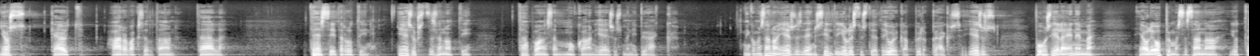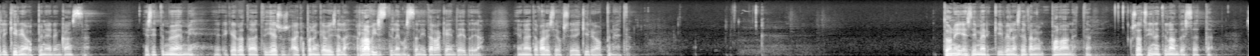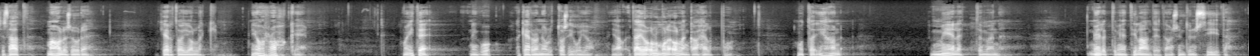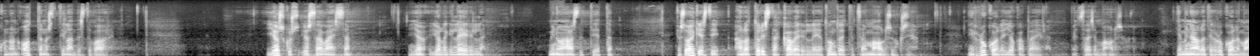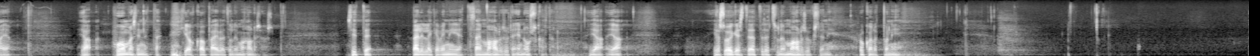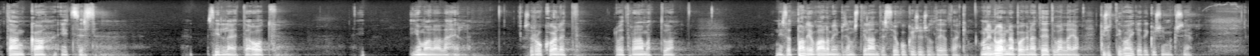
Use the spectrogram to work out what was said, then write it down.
Jos käyt harvakseltaan täällä, tee siitä rutiini. Jeesuksesta sanottiin, tapansa mukaan Jeesus meni pyhäkköön. Niin kuin mä sanoin, Jeesus ei tehnyt silti julistustyötä juurikaan pyhäkössä. Jeesus puhui siellä enemmän ja oli oppimassa sanaa, jutteli kirjaoppineiden kanssa. Ja sitten myöhemmin kerrotaan, että Jeesus aika paljon kävi siellä ravistelemassa niitä rakenteita ja, ja näitä variseuksia ja kirjaoppineita. Toni esimerkki vielä sen verran palaan, että kun sä oot siinä tilanteessa, että sä saat mahdollisuuden kertoa jollekin, niin on rohkea. Mä itse, niin kuin kerroin, ollut tosi ujo. Ja tämä ei ole ollut mulle ollenkaan helppoa. Mutta ihan mielettömän, mielettömiä tilanteita on syntynyt siitä, kun on ottanut sitä tilanteesta vaari. Joskus jossain vaiheessa jo, jollakin leirillä minua haastettiin, että jos oikeasti haluat todistaa kaverille ja tuntuu, että et saa mahdollisuuksia, niin rukoile joka päivä, että sai sen mahdollisuuden. Ja minä aloitin rukoilemaan ja, ja huomasin, että joka päivä tuli mahdollisuus. Sitten välillä kävi niin, että sain mahdollisuuden, en uskaltanut. Ja, ja jos oikeasti ajattelet, että sulle on mahdollisuuksia, niin rukoilepa niin. Tankkaa itsesi sillä, että oot Jumalaa lähellä. Jos rukoilet, luet raamattua, niin sä oot paljon valmiimpi semmoisessa tilanteessa, joku kysyy sulta jotakin. Kun mä olin nuorena poikana Teetuvalla ja kysyttiin vaikeita kysymyksiä,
